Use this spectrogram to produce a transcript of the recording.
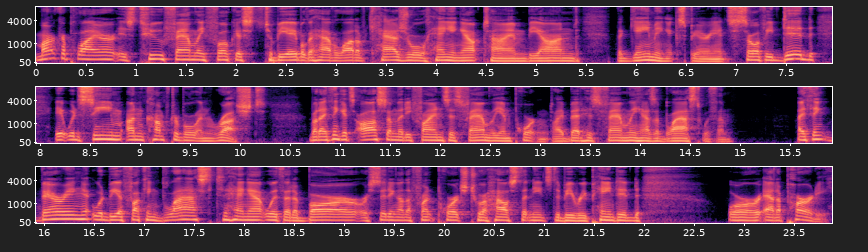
Markiplier is too family focused to be able to have a lot of casual hanging out time beyond the gaming experience. So if he did, it would seem uncomfortable and rushed. But I think it's awesome that he finds his family important. I bet his family has a blast with him. I think Bearing would be a fucking blast to hang out with at a bar or sitting on the front porch to a house that needs to be repainted or at a party.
